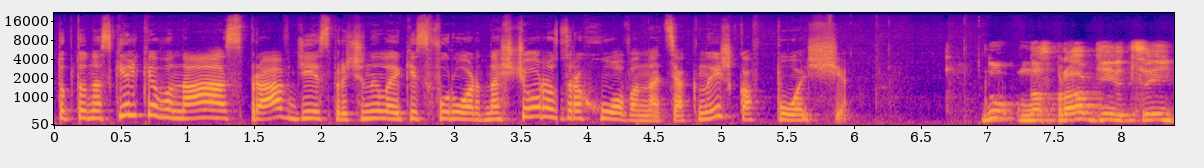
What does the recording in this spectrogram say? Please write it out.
тобто наскільки вона справді спричинила якийсь фурор? На що розрахована ця книжка в Польщі? Ну насправді цей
